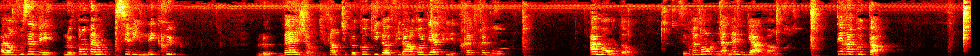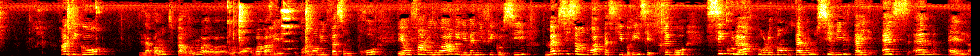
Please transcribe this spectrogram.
Alors, vous avez le pantalon Cyril, l'écru, le beige qui fait un petit peu coquille d'œuf. Il a un relief, il est très très beau. Amande, c'est vraiment la même gamme. hein. Terracotta, indigo, lavande, pardon. Alors, on va- on va parler vraiment d'une façon pro. Et enfin, le noir, il est magnifique aussi. Même si c'est un noir parce qu'il brille, c'est très beau. Six couleurs pour le pantalon Cyril taille SML.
